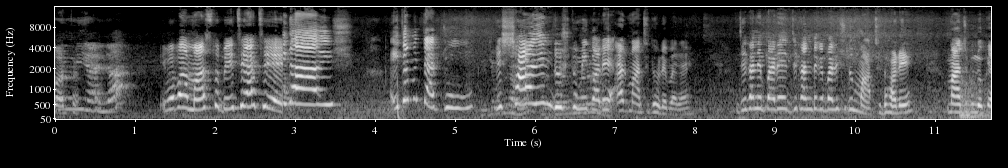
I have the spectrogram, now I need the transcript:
কথা। এ বাবা মাছ তো বেঁচে আছে। এইটা আমার চাচু যে সারাদিন দুষ্টুমি করে আর মাছ ধরে বেড়ায়। যেখানে পারে যেখান থেকে পারে শুধু মাছ ধরে মাছগুলোকে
